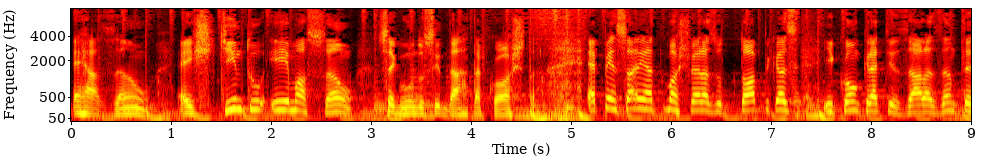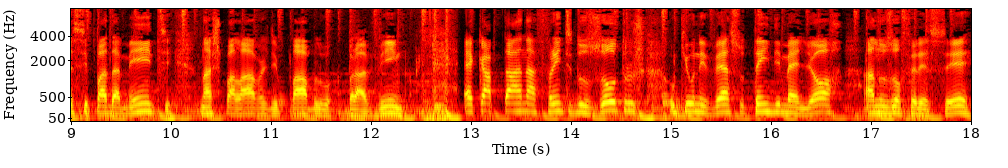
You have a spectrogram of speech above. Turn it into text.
é razão, é instinto e emoção, segundo Siddhartha Costa. É pensar em atmosferas utópicas e concretizá-las antecipadamente, nas palavras de Pablo Bravin é captar na frente dos outros o que o universo tem de melhor a nos oferecer,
